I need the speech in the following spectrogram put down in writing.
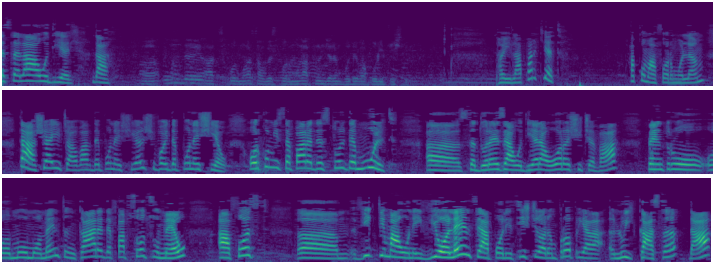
este la audieri, da. Uh, unde ați formulat sau veți formula plângere împotriva polițiștilor? Păi la parchet. Acum formulăm. Da, și aici va depune și el și voi depune și eu. Oricum mi se pare destul de mult uh, să dureze audierea o oră și ceva pentru uh, un moment în care, de fapt, soțul meu a fost uh, victima unei violențe a polițiștilor în propria lui casă, da?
